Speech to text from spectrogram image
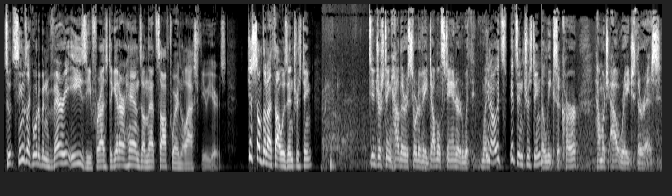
So it seems like it would have been very easy for us to get our hands on that software in the last few years. Just something I thought was interesting. It's interesting how there is sort of a double standard with when you know it's it's interesting the leaks occur, how much outrage there is.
